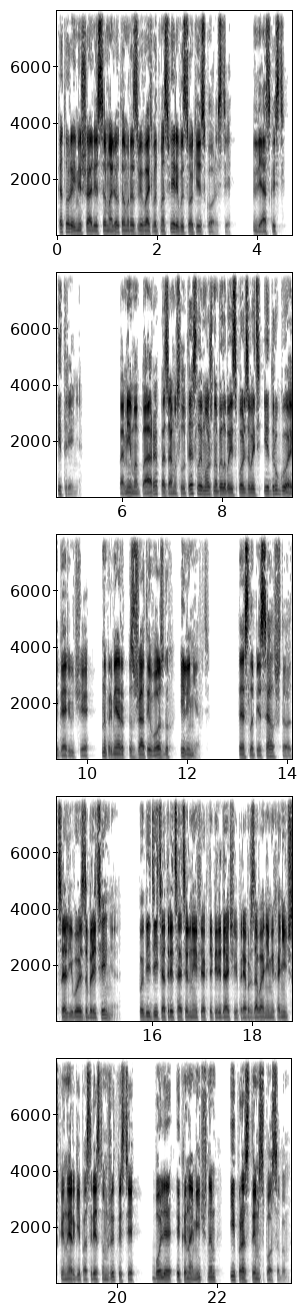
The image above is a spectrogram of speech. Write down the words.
которые мешали самолетам развивать в атмосфере высокие скорости — вязкость и трение. Помимо пара, по замыслу Теслы можно было бы использовать и другое горючее, например, сжатый воздух или нефть. Тесла писал, что цель его изобретения — победить отрицательные эффекты передачи и преобразования механической энергии посредством жидкости более экономичным и простым способом.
